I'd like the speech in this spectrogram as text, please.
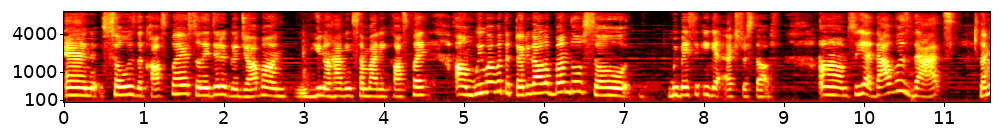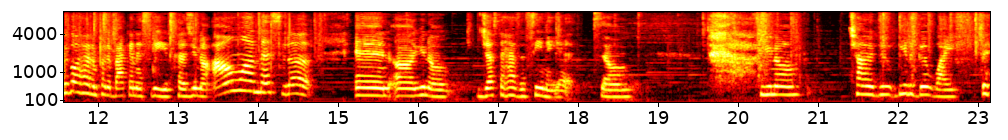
And so is the cosplayer. So they did a good job on you know having somebody cosplay. Um we went with the $30 bundle so we basically get extra stuff. Um so yeah that was that. Let me go ahead and put it back in the sleeve because you know I don't want to mess it up. And uh you know Justin hasn't seen it yet. So you know trying to do be the good wife.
